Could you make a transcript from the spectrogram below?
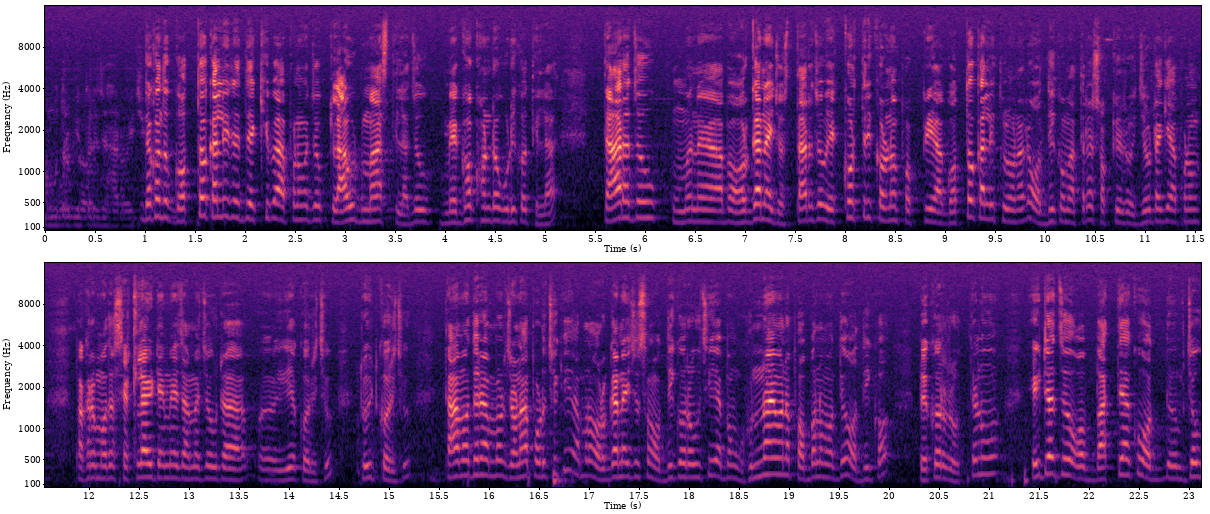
ସମୁଦ୍ର ଭିତରେ ଯାହା ରହିଛି? ଦେଖନ୍ତୁ ଗତକାଲିରେ ଦେଖିବା ଆପଣଙ୍କ ଯେଉଁ କ୍ଲାଉଡ୍ ମାସ୍ ଥିଲା ଯେଉଁ ମେଘ ଖଣ୍ଡ ଗୁଡ଼ିକ ଥିଲା ତାର ଯେଉଁ ମାନେ ଅର୍ଗାନାଇଜର୍ସ ତାର ଯେଉଁ ଏକତ୍ରୀକରଣ ପ୍ରକ୍ରିୟା ଗତକାଲି ତୁଳନାରେ ଅଧିକ ମାତ୍ରାରେ ସକ୍ରିୟ ରହିଛି। ଯେଉଁଟାକି ଆପଣଙ୍କ ପାଖରେ ମଧ୍ୟ ସେଟେଲାଇଟ୍ ଇମେଜ୍ ଆମେ ଯେଉଁଟା ଅ, ଇଏ କରିଛୁ ଟ୍ୱିଟ୍ କରିଛୁ ତା ମଧ୍ୟରେ ଆମର ଜଣାପଡ଼ୁଛି କି ଆମର ଅର୍ଗାନାଇଜେସନ୍ ଅଧିକ ରହୁଛି ଏବଂ ଘୂର୍ଣ୍ଣାୟମାନ ପବନ ମଧ୍ୟ ଅଧିକ ବେଗରେ ରହୁଛି। ତେଣୁ ଏଇଟା ଯେଉଁ ବାତ୍ୟାକୁ ଯେଉଁ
